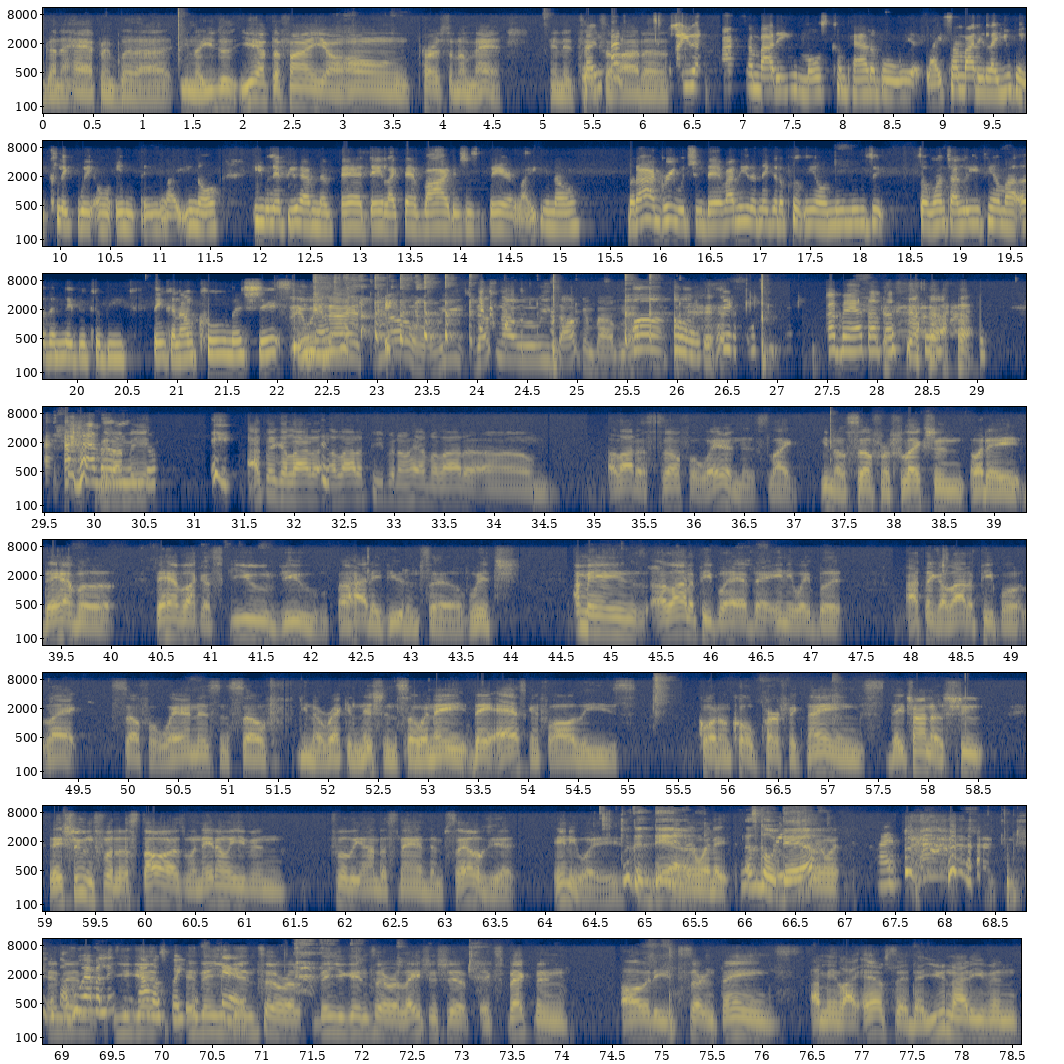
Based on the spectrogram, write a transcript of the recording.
gonna happen. But uh, you know, you just you have to find your own personal match, and it Like, takes a I- lot of Like, you gotta find somebody you most compatible with, like somebody like you can click with on anything. Like you know, even if you're having a bad day, like that vibe is just there. Like you know. But I agree with you, Dave. I need a nigga to put me on new music. So once I leave him, my other nigga could be thinking I'm cool and shit. See, you we know? not no, we that's not what we talking about, man. Oh, oh shit. My bad. I thought that's. I I mean- I think a lot of a lot of people don't have a lot of um a lot of self awareness, like you know self reflection, or they they have a they have like a skewed view of how they view themselves. Which, I mean, a lot of people have that anyway, but I think a lot of people lack self awareness and self you know recognition. So when they they asking for all these quote unquote perfect things, they trying to shoot they shooting for the stars when they don't even fully understand themselves yet. Anyways, Look at and then when they, Let's go, and Dev. then when, Right? and So then whoever you listened, get, that was for you. and then you get into a re- then you get into a relationship expecting all of these certain things. I mean, like Ev said, that you're not even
